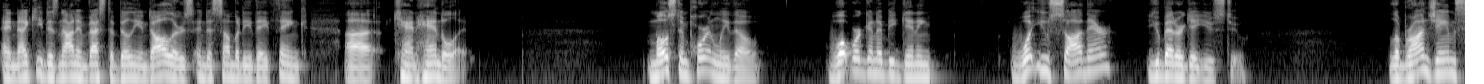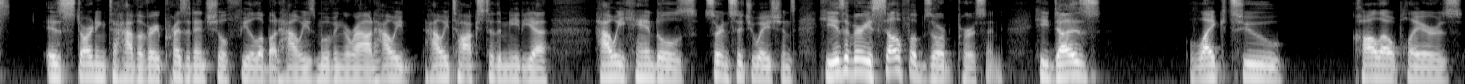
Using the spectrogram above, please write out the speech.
and Nike does not invest a billion dollars into somebody they think uh, can't handle it. Most importantly, though, what we're going to be getting, what you saw there, you better get used to. LeBron James is starting to have a very presidential feel about how he's moving around, how he how he talks to the media, how he handles certain situations. He is a very self-absorbed person. He does like to call out players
